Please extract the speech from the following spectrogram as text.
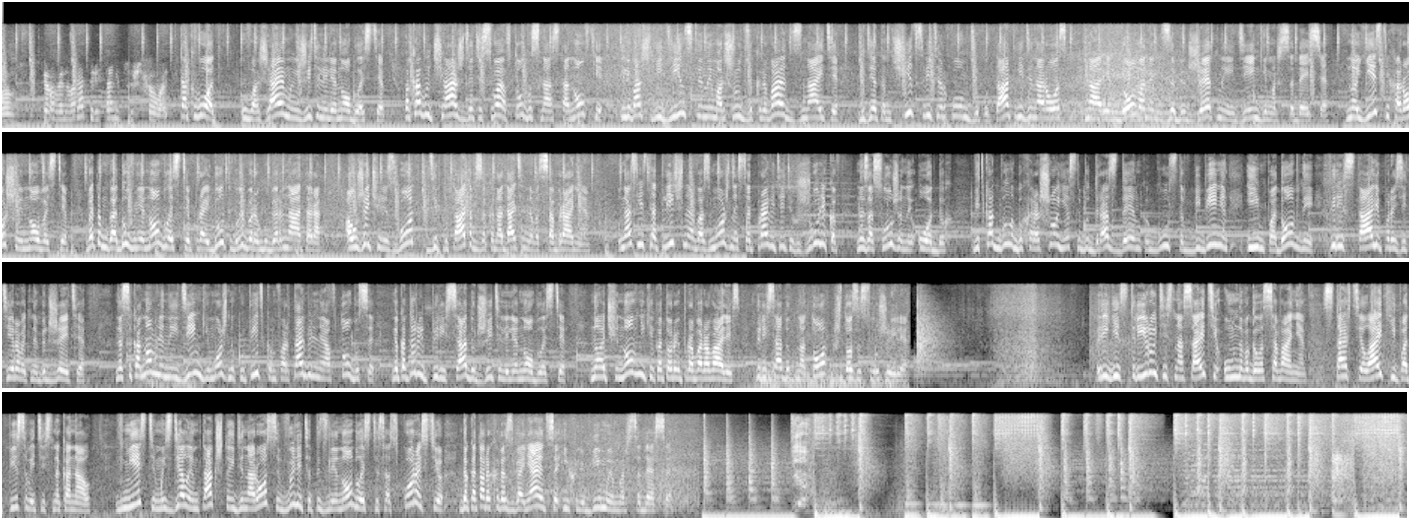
1 января перестанет существовать. Так вот, уважаемые жители Ленобласти, пока вы час ждете свой автобус на остановке или ваш единственный маршрут закрывают, знайте, где-то мчит с ветерком депутат-единорос на арендованном за бюджетные деньги Мерседесе. Но есть и хорошие новости. В этом году в Ленобласти пройдут выборы губернатора, а уже через год депутатов законодательного собрания. У нас есть отличная возможность отправить этих жуликов на заслуженный отдых. Ведь как было бы хорошо, если бы Дрозденко, Густав, Бибенин и им подобные перестали паразитировать на бюджете. На сэкономленные деньги можно купить комфортабельные автобусы, на которые пересядут жители Ленобласти. Ну а чиновники, которые проворовались, пересядут на то, что заслужили. Регистрируйтесь на сайте умного голосования, ставьте лайки и подписывайтесь на канал. Вместе мы сделаем так, что единороссы вылетят из Ленобласти со скоростью, до которых разгоняются их любимые Мерседесы. Yeah.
